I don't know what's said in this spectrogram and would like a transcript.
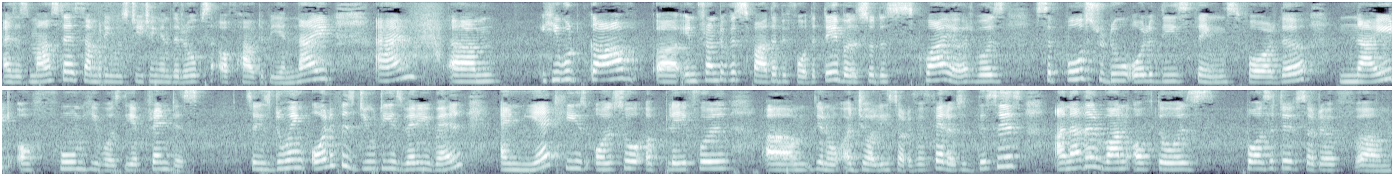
As his master as somebody who's teaching him the ropes of how to be a knight. And um, he would carve uh, in front of his father before the table. So the squire was supposed to do all of these things for the knight of whom he was the apprentice so he's doing all of his duties very well and yet he is also a playful um, you know a jolly sort of a fellow. So this is another one of those positive sort of um,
